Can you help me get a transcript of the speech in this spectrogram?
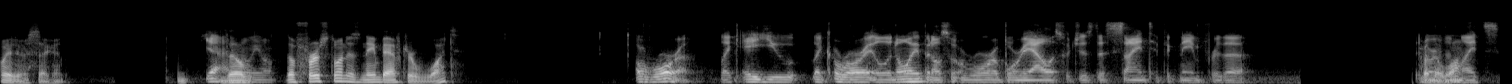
Wait a second. Yeah, I The- The first one is named after what? Aurora, like AU, like Aurora, Illinois, but also Aurora Borealis, which is the scientific name for the, the For Northern what? Lights.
